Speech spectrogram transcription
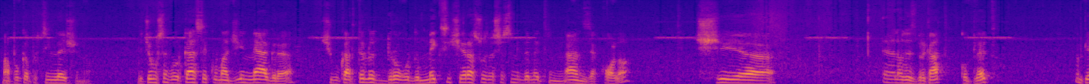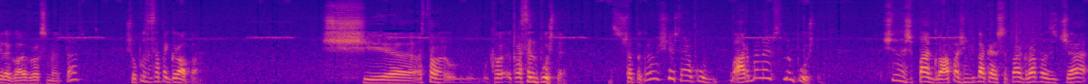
mă apucă puțin leșinul. Deci omul se încurcase cu magie neagră și cu cartelul de droguri din Mexic și era sus de 6.000 de metri în anzi acolo și uh, l-au dezbrăcat complet, în pielea goală, vreau să mă iertați, și au pus să pe groapa. Și uh, asta, ca, ca să-l împuște. Și pe groapă și ăștia erau cu armele să-l împuște. Și să șpa groapa și în clipa care se șpa groapa zicea,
